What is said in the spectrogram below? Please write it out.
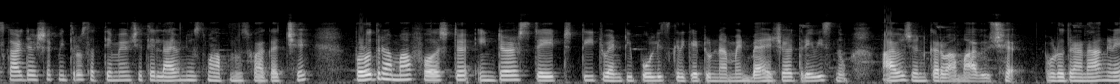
નમસ્કાર દર્શક મિત્રો, સત્યમેવ છે તે લાઈવ ન્યૂઝમાં આપનું સ્વાગત છે. વડોદરામાં first inter state T twenty police cricket tournament બે હજાર ત્રેવીસનું આયોજન કરવામાં આવ્યું છે. વડોદરાના આંગણે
